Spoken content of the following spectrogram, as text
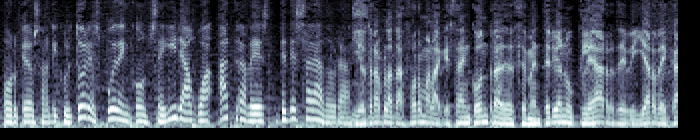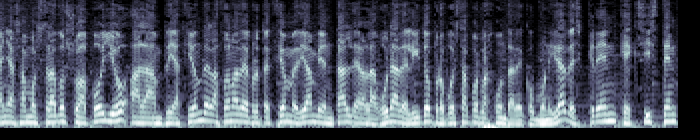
porque los agricultores pueden conseguir agua a través de desaladoras. Y otra plataforma, la que está en contra del cementerio nuclear de Villar de Cañas, ha mostrado su apoyo a la ampliación de la zona de protección medioambiental de la Laguna del Hito propuesta por la Junta de Comunidades. Creen que existen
